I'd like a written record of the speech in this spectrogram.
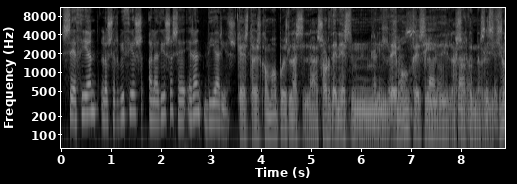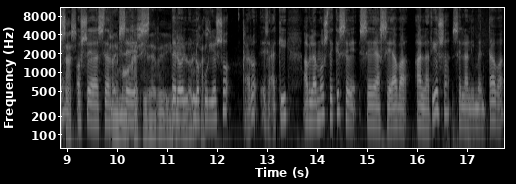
Se hacían los servicios a la diosa se, eran diarios. Que esto es como pues las, las órdenes mm, de religiosas, monjes claro, y las claro, órdenes sí, sí, sí. religiosas. O sea, se, de se- monjes y de, y pero de lo, curioso, claro, aquí hablamos de que se, se aseaba a la diosa, se la alimentaba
